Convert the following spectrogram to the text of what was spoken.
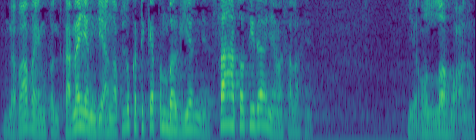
nggak apa-apa yang karena yang dianggap itu ketika pembagiannya sah atau tidaknya masalahnya. Ya Allah alam.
